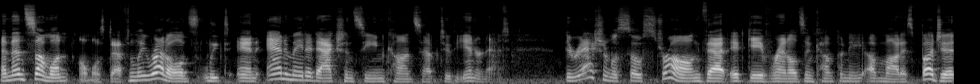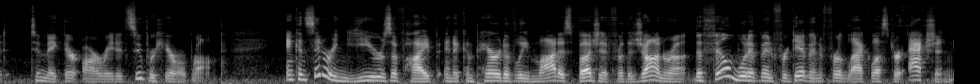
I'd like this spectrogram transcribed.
And then someone, almost definitely Reynolds, leaked an animated action scene concept to the internet. The reaction was so strong that it gave Reynolds and company a modest budget to make their R rated superhero romp. And considering years of hype and a comparatively modest budget for the genre, the film would have been forgiven for lackluster action,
